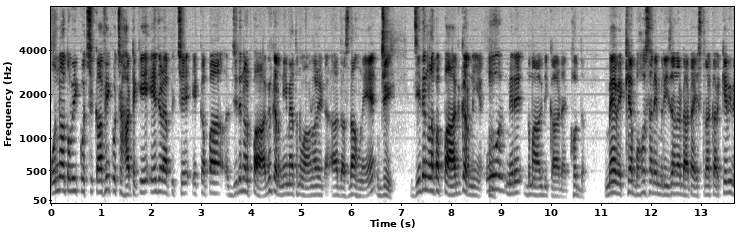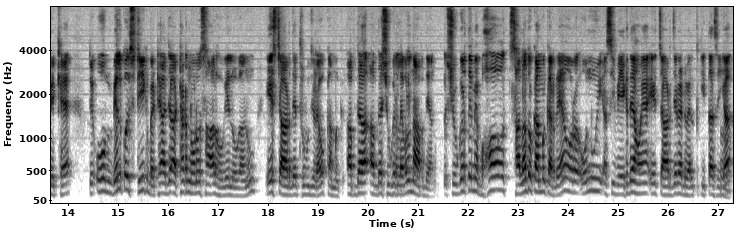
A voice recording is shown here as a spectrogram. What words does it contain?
ਉਹਨਾਂ ਤੋਂ ਵੀ ਕੁਝ ਕਾਫੀ ਕੁਝ ਹਟ ਕੇ ਇਹ ਜਿਹੜਾ ਪਿੱਛੇ ਇੱਕ ਆਪਾਂ ਜਿਹਦੇ ਨਾਲ ਭਾਗ ਕਰਨੀ ਮੈਂ ਤੁਹਾਨੂੰ ਆਉਣ ਵਾਲੇ ਆ ਦੱਸਦਾ ਹੁਣੇ। ਜੀ। ਜਿਹਦੇ ਨਾਲ ਆਪਾਂ ਭਾਗ ਕਰਨੀ ਹੈ ਉਹ ਮੇਰੇ ਦਿਮਾਗ ਦੀ ਕਾਰਡ ਹੈ ਖੁਦ। ਮੈਂ ਵੇਖਿਆ ਬਹੁਤ ਸਾਰੇ ਮਰੀਜ਼ਾਂ ਦਾ ਡਾਟਾ ਇਸ ਤਰ੍ਹਾਂ ਕਰਕੇ ਵੀ ਵੇਖਿਆ ਤੇ ਉਹ ਬਿਲਕੁਲ ਸਟੀਕ ਬੈਠਿਆ ਅੱਜ 8-8 9-9 ਸਾਲ ਹੋ ਗਏ ਲੋਕਾਂ ਨੂੰ ਇਸ ਚਾਰਟ ਦੇ ਥਰੂ ਜਿਹੜਾ ਉਹ ਕੰਮ ਆਪਦਾ ਆਪਦਾ ਸ਼ੂਗਰ ਲੈਵਲ ਨਾਪਦਿਆਂ ਨੂੰ। ਸ਼ੂਗਰ ਤੇ ਮੈਂ ਬਹੁਤ ਸਾਲਾਂ ਤੋਂ ਕੰਮ ਕਰ ਰਿਹਾ ਔਰ ਉਹਨੂੰ ਹੀ ਅਸੀਂ ਵੇਖਦਿਆਂ ਹੋਇਆਂ ਇਹ ਚਾਰਟ ਜਿਹੜਾ ਡਿਵੈਲਪ ਕੀਤਾ ਸੀਗਾ।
